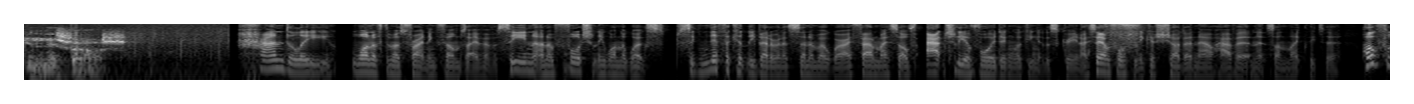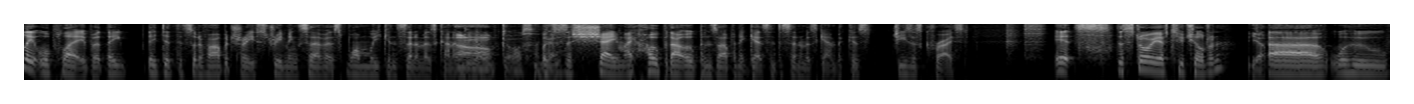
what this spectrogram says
In this house. Handily one of the most frightening films I've ever seen, and unfortunately one that works significantly better in a cinema where I found myself actually avoiding looking at the screen. I say unfortunately because Shudder now have it, and it's unlikely to. Hopefully, it will play, but they they did this sort of arbitrary streaming service one week in cinemas kind of deal Oh god. which is a shame. I hope that opens up and it gets into cinemas again because Jesus Christ. It's the story of two children Yep. uh, who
